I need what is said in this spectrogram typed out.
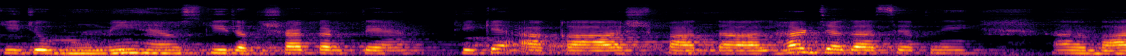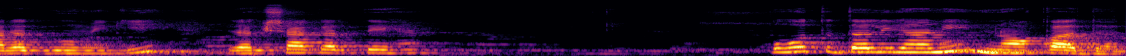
की जो भूमि है, उसकी रक्षा करते हैं। ठीक है? आकाश, पाताल, हर जगह से अपनी भारत भूमि की रक्षा करते हैं। पोत दल यानी नौका दल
